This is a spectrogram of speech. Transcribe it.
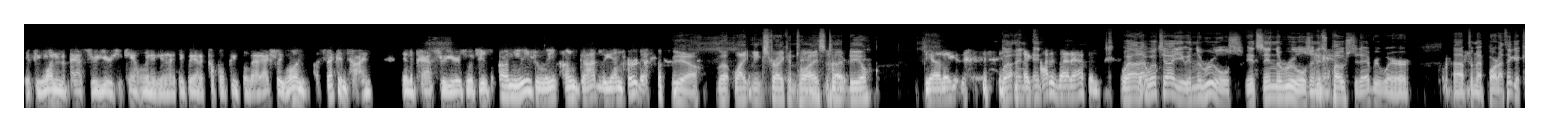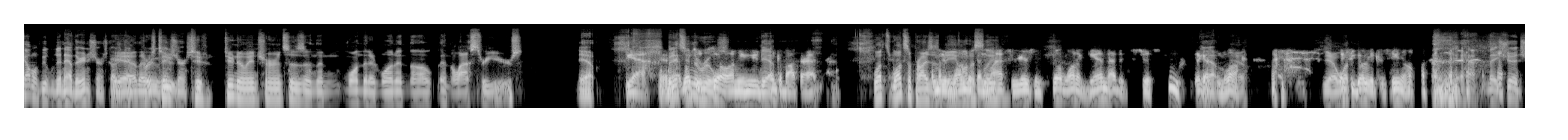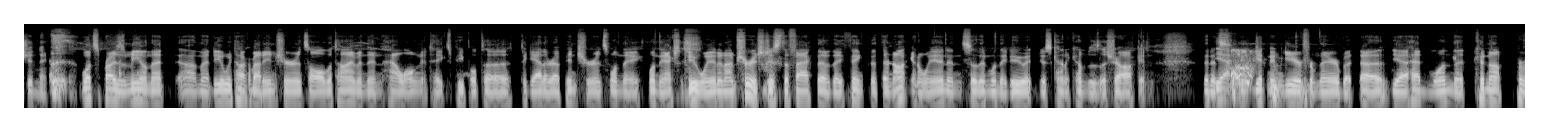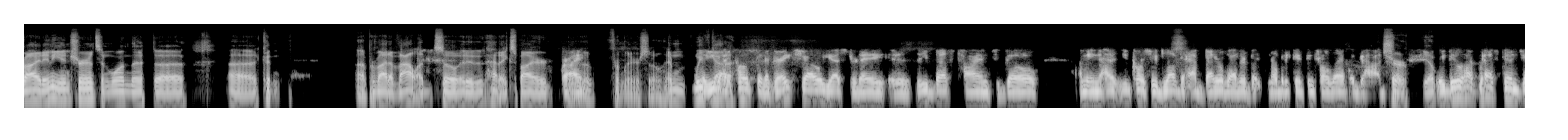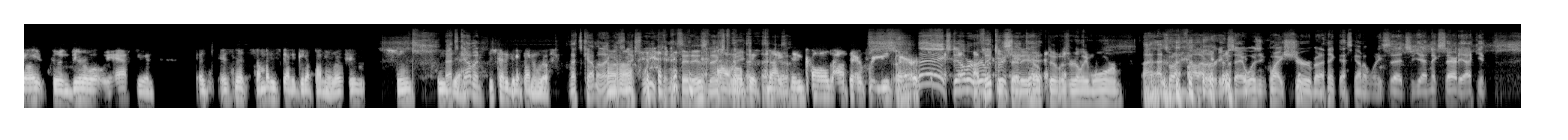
if you won in the past three years, you can't win again. I think we had a couple of people that actually won a second time in the past three years, which is unusually, ungodly, unheard of. Yeah, the lightning striking twice type deal. yeah, they, Well, and, like, and- how does that happen? well, and I will tell you, in the rules, it's in the rules, and it's posted everywhere uh, from that part. I think a couple of people didn't have their insurance card. Yeah, there was prove two, insurance. two, two no insurances, and then one that had won in the in the last three years. Yeah, and But it's that- in the which rules. Still, I mean, you Yeah. think about that. What's what surprises Somebody me, won within the honestly. last three years and still won again. That it's just whew, they got Yeah, some luck. Yeah, If what you go to the casino, yeah, they should, shouldn't they? what surprises me on that on that deal? We talk about insurance all the time, and then how long it takes people to to gather up insurance when they when they actually do win. And I'm sure it's just the fact that they think that they're not going to win, and so then when they do, it just kind of comes as a shock, and then it's Yeah. getting in gear from there. But uh, yeah, I had one that could not provide any insurance, and one that uh, uh, couldn't uh, provide a valid, so it had, expired Right. uh, from there. So, and we've you guys hosted a great show yesterday. It is the best time to go. I mean, I, of course, we'd love to have better weather, but nobody can control that but God. Sure, yep. we do our best to enjoy it, to endure what we have to. And is- isn't it somebody's got to get up on the roof here soon? Who's That's that? coming. Who's got to get up on the roof? That's coming. I think Uh-huh. it's next week. isn't it? It is next I week. hope it's nice Yeah. and cold out there for you, sir. Thanks, Delbert. I think he said he that. hoped it was really warm. I, that's what I thought I heard him say. I wasn't quite sure, but I think that's kind of what he said. So yeah, next Saturday I can.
